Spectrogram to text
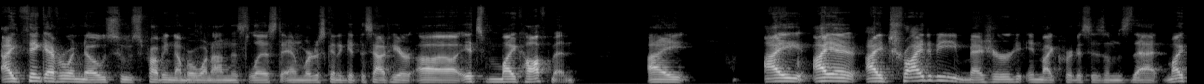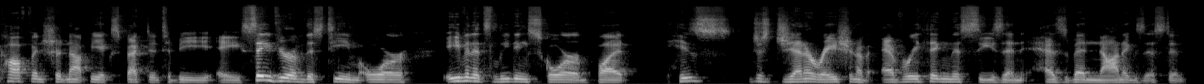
I think everyone knows who's probably number one on this list, and we're just going to get this out here. Uh, it's Mike Hoffman. I I I I try to be measured in my criticisms that Mike Hoffman should not be expected to be a savior of this team or even its leading scorer, but his just generation of everything this season has been non-existent.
